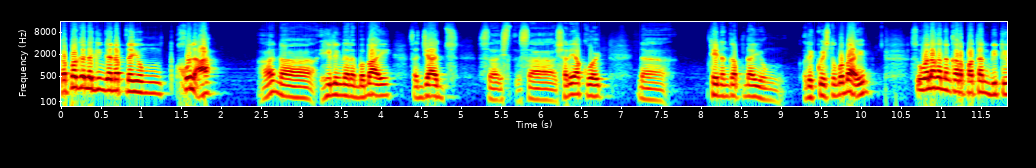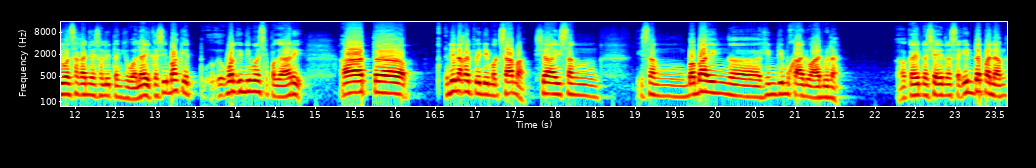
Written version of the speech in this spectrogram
Kapag naging ganap na yung khul'a, ah, na hiling na ng babae sa judge, sa, sa Sharia court, na tinanggap na yung request ng babae, so wala ka ng karapatan bitiwan sa kanya salitang hiwalay. Kasi bakit? Well, hindi mo na siya pag-ari. At uh, hindi na kayo pwede magsama. Siya ay isang, isang babaeng uh, hindi mo kaano-ano na. Uh, kahit na siya ay nasa idda pa lang,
